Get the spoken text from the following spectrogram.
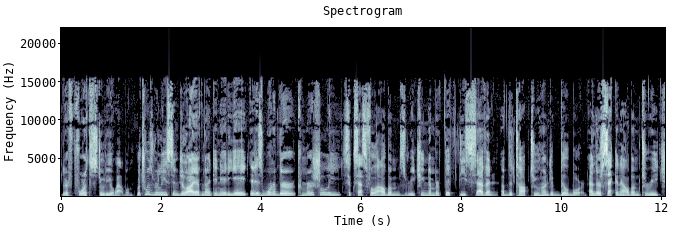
their fourth studio album, which was released in July of 1988. It is one of their commercially successful albums, reaching number 57 of the top 200 Billboard, and their second album to reach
